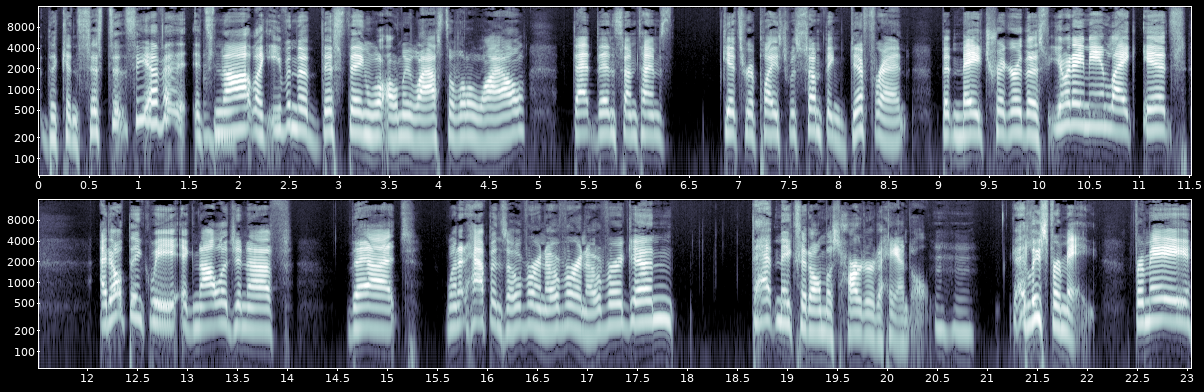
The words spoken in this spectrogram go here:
the consistency of it. It's not like even though this thing will only last a little while, that then sometimes gets replaced with something different that may trigger this. You know what I mean? Like it's I don't think we acknowledge enough that when it happens over and over and over again, that makes it almost harder to handle. Mm-hmm. At least for me. For me,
